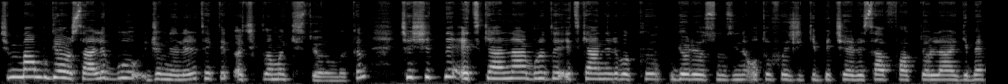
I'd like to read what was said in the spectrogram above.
Şimdi ben bu görselle bu cümleleri tek tek açıklamak istiyorum bakın. Çeşitli etkenler burada etken etkenleri bakın görüyorsunuz yine otofaji gibi, çevresel faktörler gibi,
